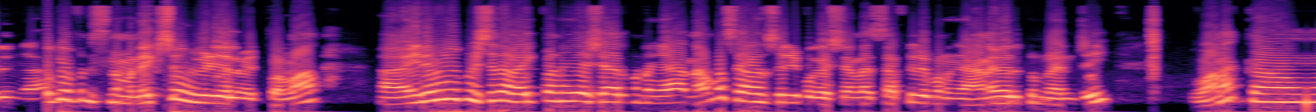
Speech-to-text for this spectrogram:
எடுங்க. ஓகே ஃப்ரெண்ட்ஸ் நம்ம நெக்ஸ்ட் வீடியோல மீட் பண்ணலாம். இந்த வீடியோ பிடிச்சதா லைக் பண்ணுங்க ஷேர் பண்ணுங்க. நம்ம சேனல் சூரிய பிரகாஷ் சப்ஸ்கிரைப் பண்ணுங்க. அனைவருக்கும் நன்றி. வணக்கம்.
